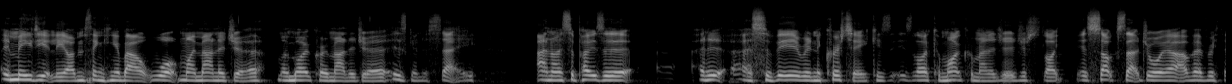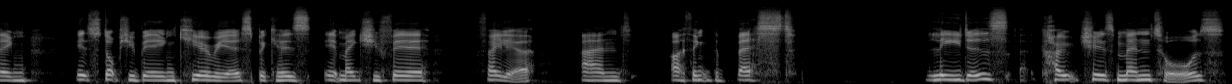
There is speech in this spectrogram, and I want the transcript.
immediately I'm thinking about what my manager, my micromanager, is going to say, and I suppose a, a, a severe inner critic is is like a micromanager. Just like it sucks that joy out of everything. It stops you being curious because it makes you fear failure. And I think the best leaders, coaches, mentors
